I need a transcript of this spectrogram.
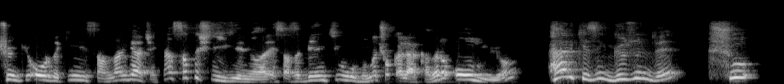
Çünkü oradaki insanlar gerçekten satışla ilgileniyorlar. Esasında benim kim olduğumla çok alakaları olmuyor. Herkesin gözünde şu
